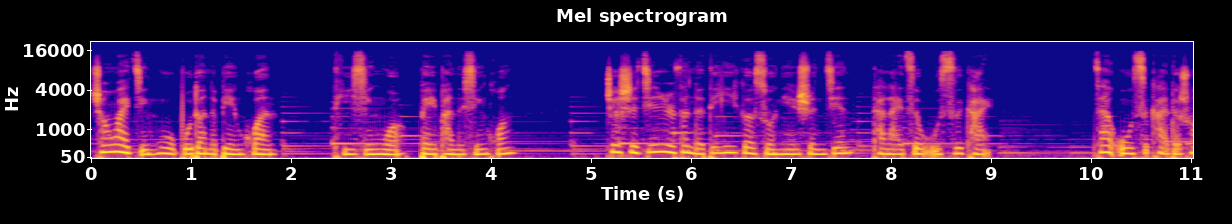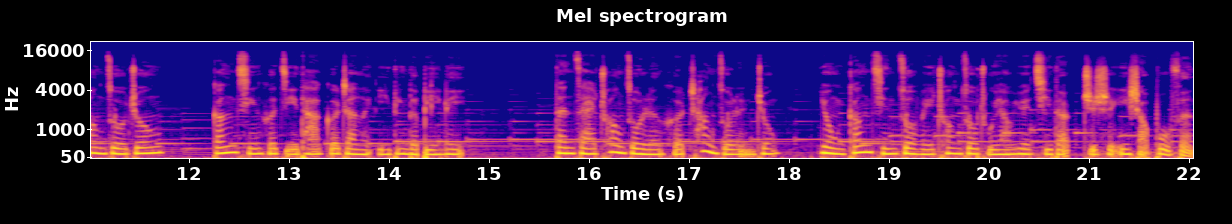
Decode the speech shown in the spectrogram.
窗外景物不断的变换，提醒我背叛的心慌。这是今日份的第一个所念瞬间，它来自伍思凯。在伍思凯的创作中，钢琴和吉他各占了一定的比例，但在创作人和唱作人中，用钢琴作为创作主要乐器的只是一少部分。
